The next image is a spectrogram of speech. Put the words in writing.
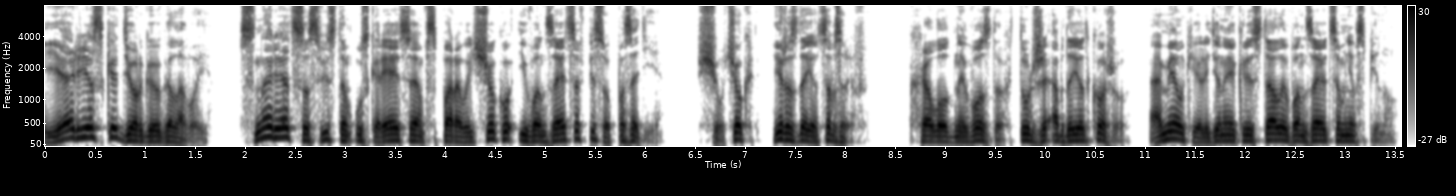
Я резко дергаю головой. Снаряд со свистом ускоряется, вспарывает щеку и вонзается в песок позади. Щелчок, и раздается взрыв. Холодный воздух тут же обдает кожу, а мелкие ледяные кристаллы вонзаются мне в спину.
